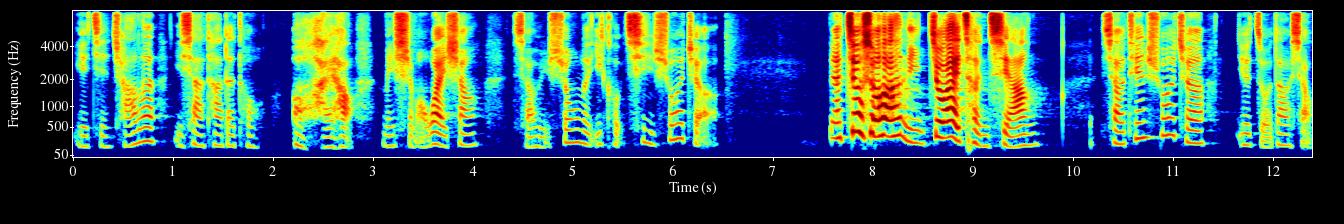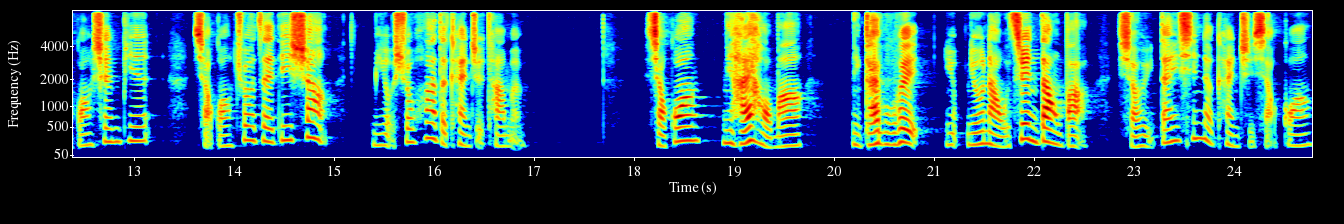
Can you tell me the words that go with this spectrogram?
也检查了一下他的头。哦，还好，没什么外伤。小雨松了一口气，说着：“那就说啊，你就爱逞强。”小天说着，也走到小光身边。小光坐在地上，没有说话的看着他们。小光，你还好吗？你该不会有有脑震荡吧？小雨担心的看着小光。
